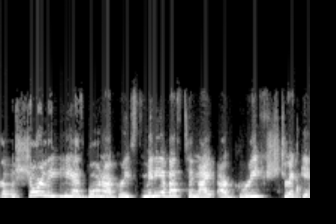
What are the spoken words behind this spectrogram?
So surely he has borne our griefs. Many of us tonight are grief stricken.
